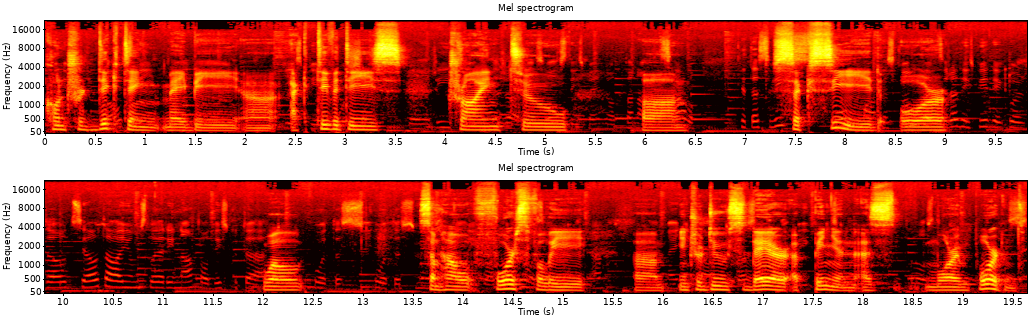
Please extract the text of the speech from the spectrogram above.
contradicting maybe uh, activities, trying to um, succeed or well somehow forcefully um, introduce their opinion as more important.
